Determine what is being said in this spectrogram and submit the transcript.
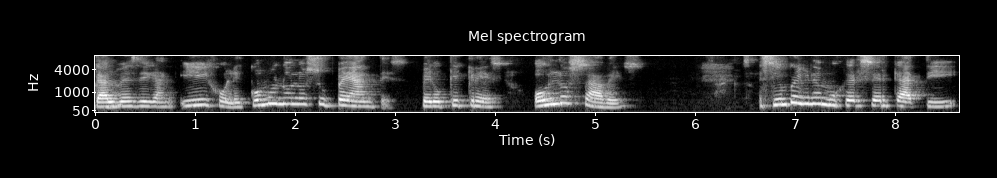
tal vez digan, híjole, ¿cómo no lo supe antes? Pero ¿qué crees? Hoy lo sabes, siempre hay una mujer cerca a ti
